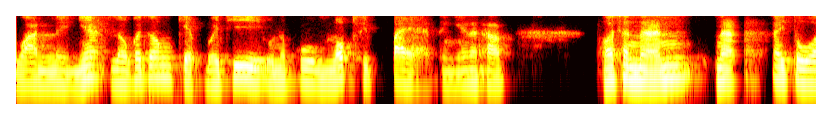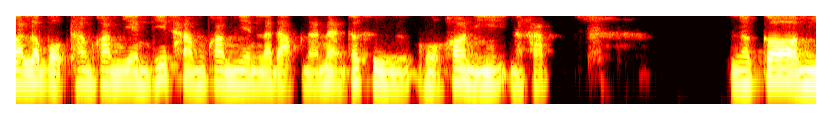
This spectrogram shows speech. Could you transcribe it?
งวันอะไรเงี้ยเราก็ต้องเก็บไว้ที่อุณหภูมิลบ18อย่างเงี้ยนะครับ เพราะฉะนั้นนะไอตัวระบบทำความเย็นที่ทำความเย็นระดับนั้นน่ะก็คือหัวข้อนี้นะครับ แล้วก็มี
